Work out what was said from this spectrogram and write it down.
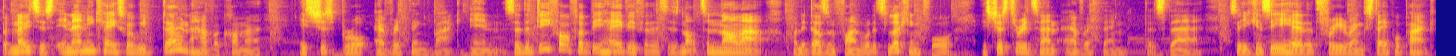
But notice in any case where we don't have a comma, it's just brought everything back in. So the default for behavior for this is not to null out when it doesn't find what it's looking for. It's just to return everything that's there. So you can see here the three ring staple pack.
